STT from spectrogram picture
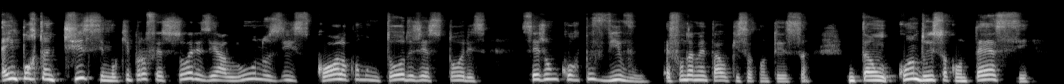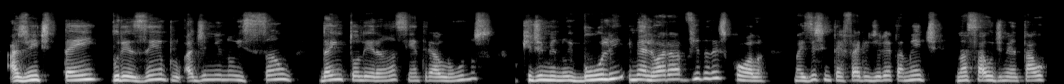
É importantíssimo que professores e alunos e escola como um todo, gestores, sejam um corpo vivo. É fundamental que isso aconteça. Então, quando isso acontece, a gente tem, por exemplo, a diminuição da intolerância entre alunos, o que diminui bullying e melhora a vida da escola. Mas isso interfere diretamente na saúde mental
